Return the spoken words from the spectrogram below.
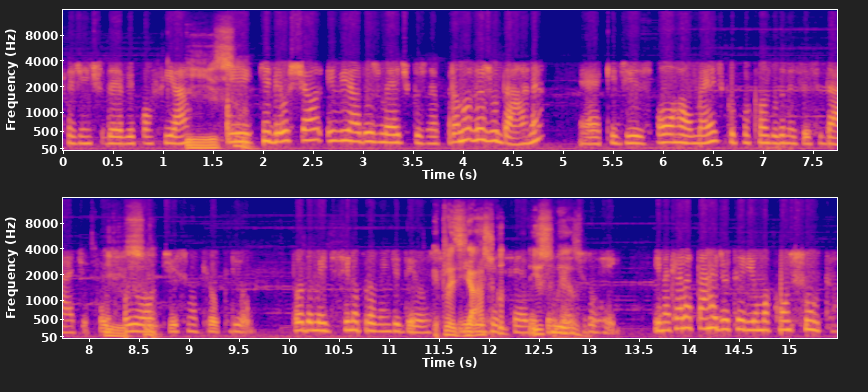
que a gente deve confiar. Isso. E que Deus tinha enviado os médicos, né, para nos ajudar, né? é, que diz honra ao médico por causa da necessidade. Foi, foi, o Altíssimo que o criou. Toda medicina provém de Deus. Eclesiástico, isso mesmo. Do rei. E naquela tarde eu teria uma consulta,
